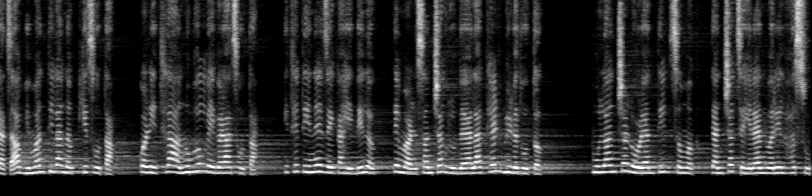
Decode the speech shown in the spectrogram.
त्याचा अभिमान तिला नक्कीच होता. पण इथला अनुभव वेगळाच होता. इथे तिने जे काही दिलं ते माणसांच्या हृदयाला थेट भिडत होतं. मुलांच्या डोळ्यांतील चमक त्यांच्या चेहऱ्यांवरील हसू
